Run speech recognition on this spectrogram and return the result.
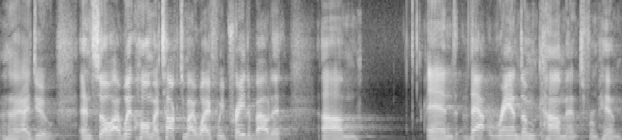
And I do. And so I went home, I talked to my wife, we prayed about it. Um, and that random comment from him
